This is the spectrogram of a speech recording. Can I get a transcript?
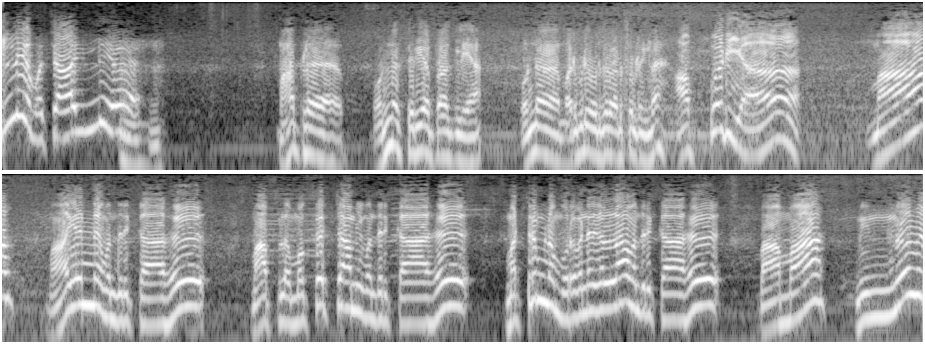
இல்லையே மச்சான் இல்லையே. ம். மாப்பிள பொண்ண சரியா பாக்கலையா பொண்ண மறுபடியும் ஒரு தடவை வர சொல்றீங்களா? அப்படியா? மா மாயண்ணே வந்திருக்காக மாப்பிள்ள மொக்கச்சாமி வந்திருக்காக மற்றும் நம் உறவினர்கள்லாம் வந்திருக்காக வாமா மின்னல்.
